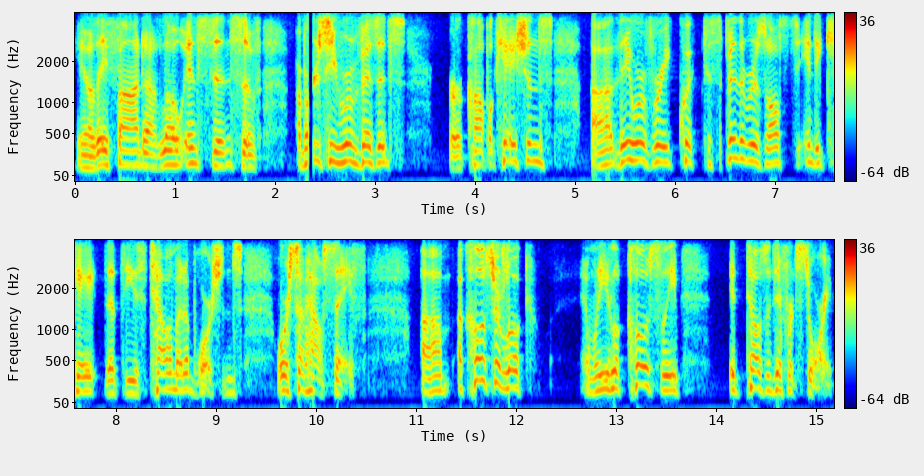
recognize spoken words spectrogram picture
You know, they found a low incidence of emergency room visits or complications. Uh, they were very quick to spin the results to indicate that these telemed abortions were somehow safe. Um, a closer look, and when you look closely, it tells a different story.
